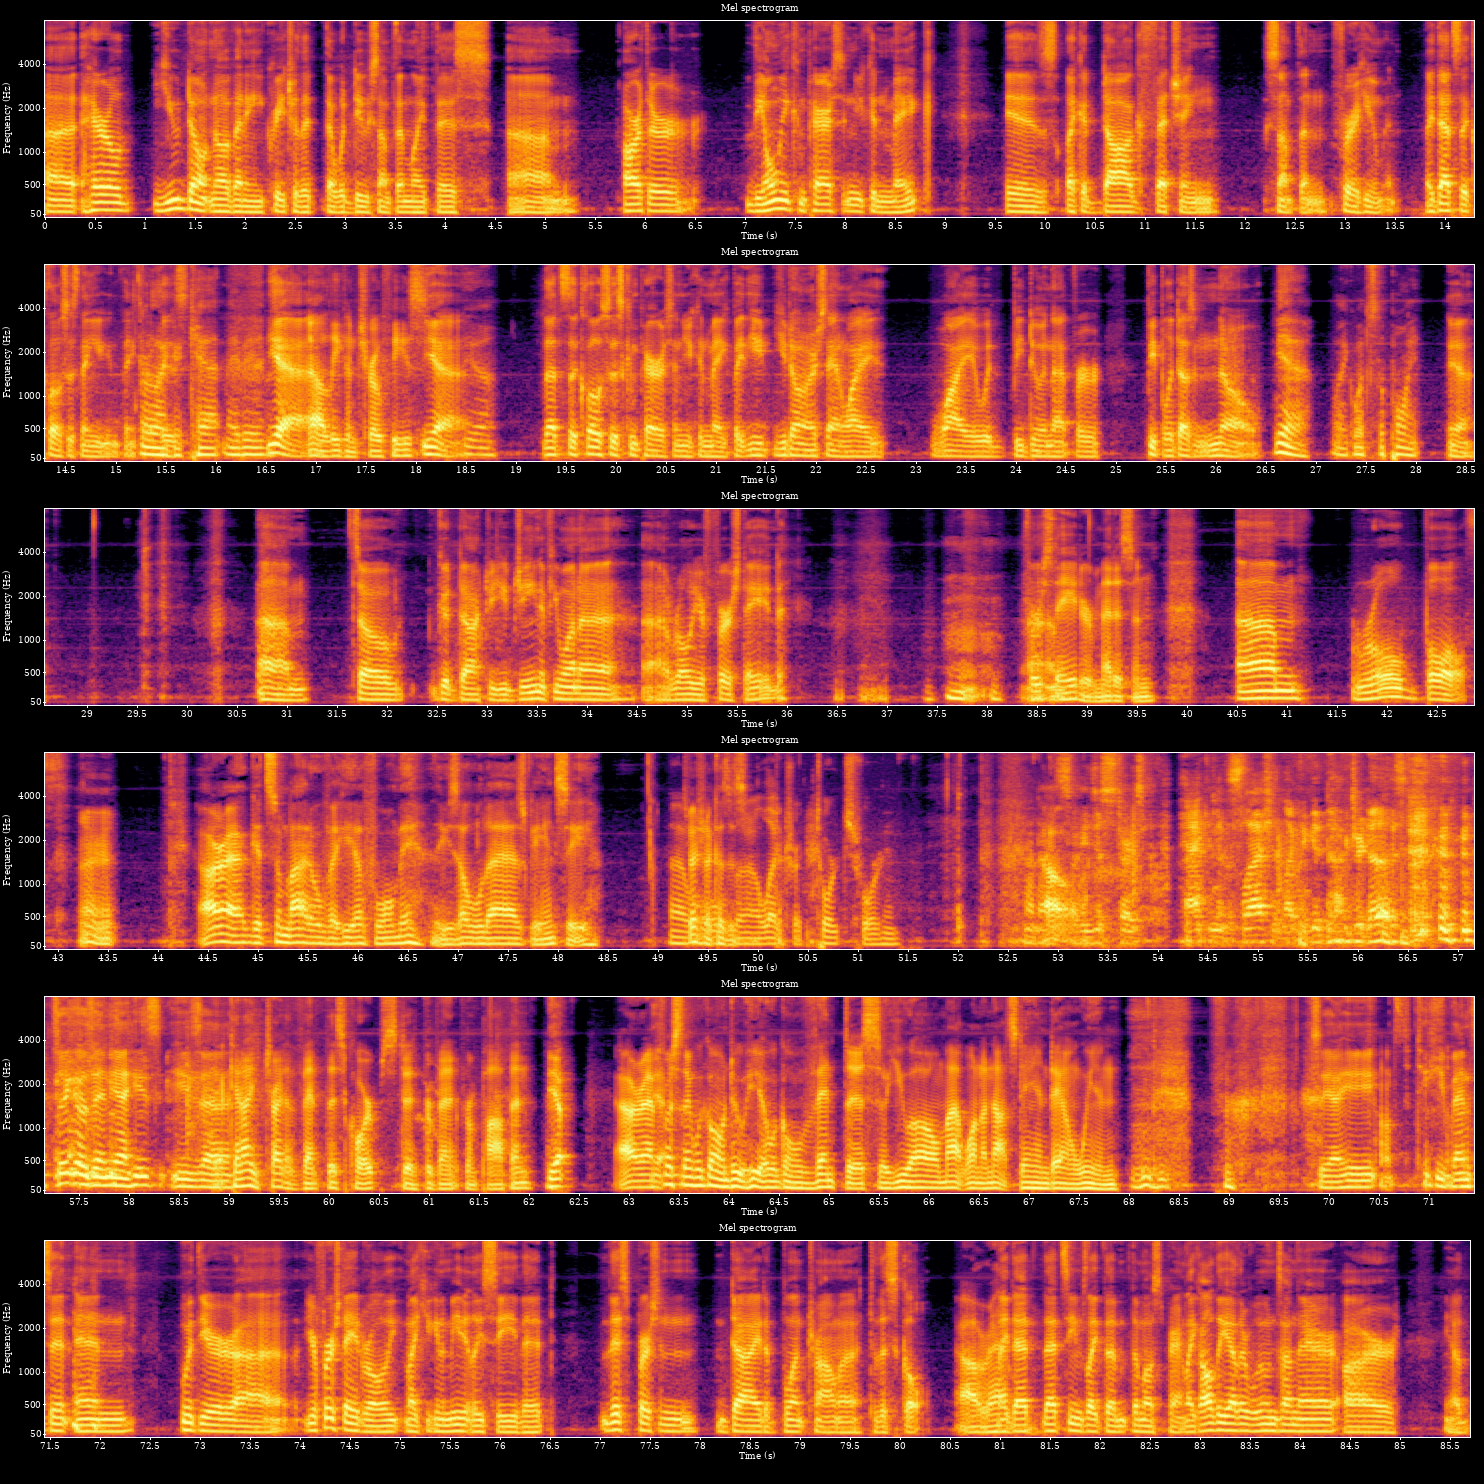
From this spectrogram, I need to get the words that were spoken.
uh, Harold. You don't know of any creature that that would do something like this. Um, Arthur, the only comparison you can make is like a dog fetching something for a human. Like that's the closest thing you can think Or of. like is- a cat, maybe. yeah, Oh, leaving trophies. yeah, Yeah. That's the closest comparison you can make. But you you don't understand why why it would be doing that for people it doesn't know. Yeah. Like, what's the point? Yeah. Um. So, good Doctor Eugene, if you want to uh, roll your first aid. First aid or medicine? Um, roll both. All right. All right, get some light over here for me. These old eyes can't see. I will Especially 'cause hold it's- an electric torch for him. Oh, nice. So he just starts hacking and slashing like the good doctor does. So he goes in. Yeah, he's he's uh. Can I try to vent this corpse to prevent it from popping? Yep. All right, Yeah. first thing we're going to do here, we're going to vent this, so you all might want to not stand downwind. So yeah, he he vents it, and with your uh, your first aid roll, like you can immediately see that this person died of blunt trauma to the skull. All right. Like that that seems like the the most apparent. Like all the other wounds on there are, you know,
